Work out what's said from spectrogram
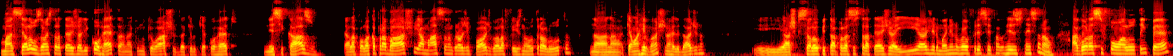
Mas se ela usar uma estratégia ali correta, né, no que eu acho daquilo que é correto, nesse caso, ela coloca para baixo e amassa no ground pod, igual ela fez na outra luta, na, na, que é uma revanche na realidade, né? E acho que se ela optar pela essa estratégia aí, a Germânia não vai oferecer tanta resistência, não. Agora, se for uma luta em pé,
